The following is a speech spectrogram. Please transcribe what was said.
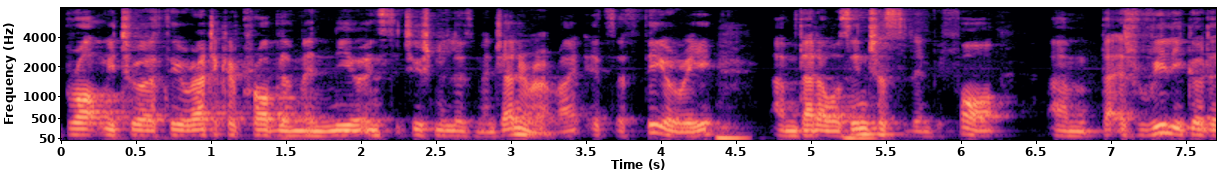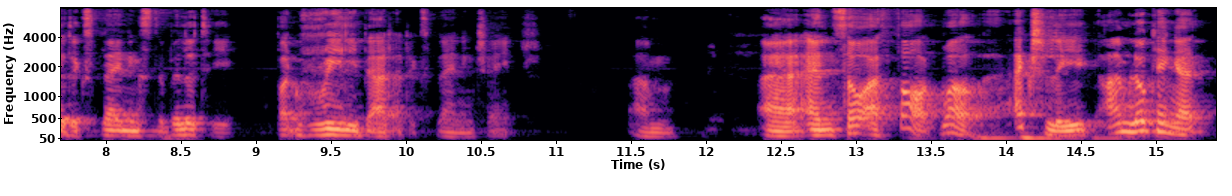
brought me to a theoretical problem in neo-institutionalism in general, right? It's a theory um, that I was interested in before um, that is really good at explaining stability, but really bad at explaining change. Um, uh, and so I thought, well, actually, I'm looking at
